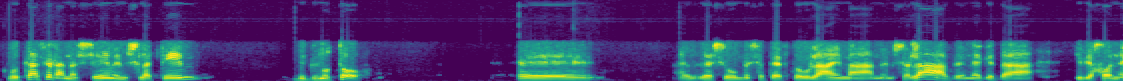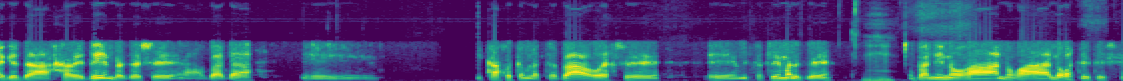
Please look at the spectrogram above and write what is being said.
קבוצה של אנשים עם שלטים בגנותו. אה, על זה שהוא משתף פעולה עם הממשלה ונגד, ה, כביכול נגד החרדים, בזה שהוועדה אה, תיקח אותם לצבא, או איך שמסתכלים על זה. Mm-hmm. ואני נורא, נורא, לא רציתי ש...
